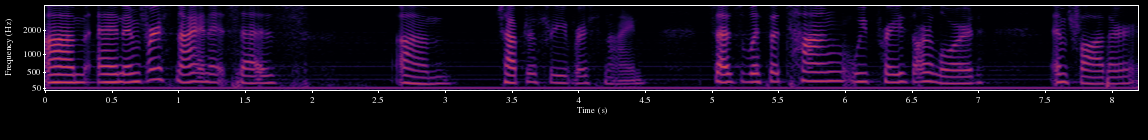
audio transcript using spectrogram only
Um, and in verse 9, it says, um, chapter 3, verse 9, says, With the tongue we praise our Lord and Father,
